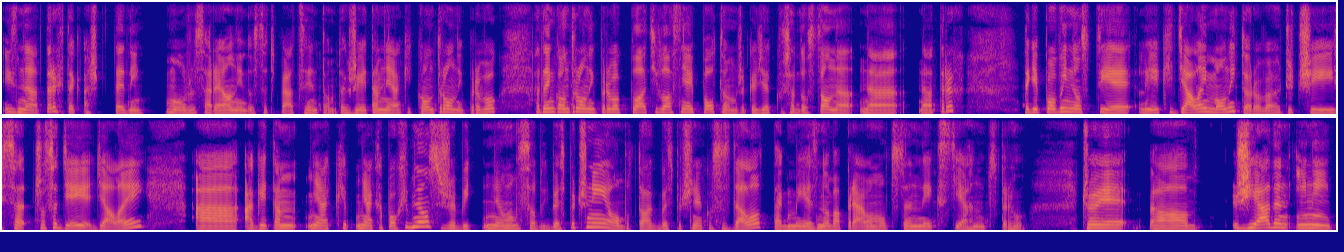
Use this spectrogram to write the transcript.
ísť na trh, tak až vtedy môžu sa reálne dostať k pacientom. Takže je tam nejaký kontrolný prvok a ten kontrolný prvok platí vlastne aj potom, že keď sa dostal na, na, na trh, tak je povinnosť tie lieky ďalej monitorovať, že či sa, čo sa deje ďalej a ak je tam nejaké, nejaká pochybnosť, že by nemusel byť bezpečný alebo tak bezpečný, ako sa zdalo, tak mi je znova právomoc ten liek stiahnuť z trhu. Čo je uh, žiaden iný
